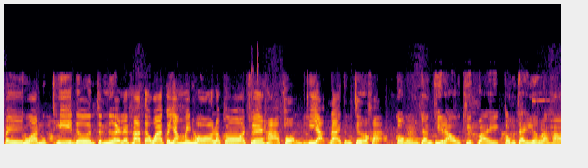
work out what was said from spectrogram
ไปทัวร์ทุกที่เดินจนเหนื่อยเลยค่ะ แต่ว่าก็ยังไม่ท้อแล้วก็ช่วยหาของที่อยากได้จนเจอค่ะ ตรงอย่างที่เราคิดไว้ตรงใจเรื่องราคา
